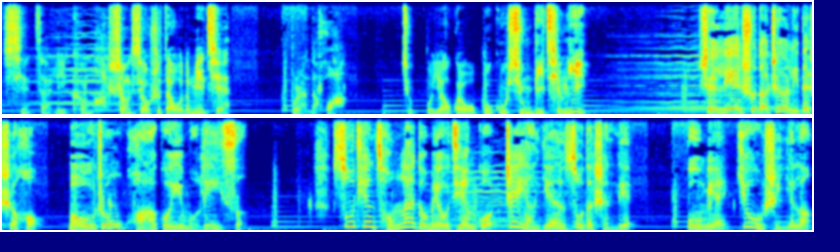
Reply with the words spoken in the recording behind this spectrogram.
现在立刻马上消失在我的面前，不然的话，就不要怪我不顾兄弟情义。沈炼说到这里的时候，眸中划过一抹厉色。苏天从来都没有见过这样严肃的沈炼，不免又是一愣。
